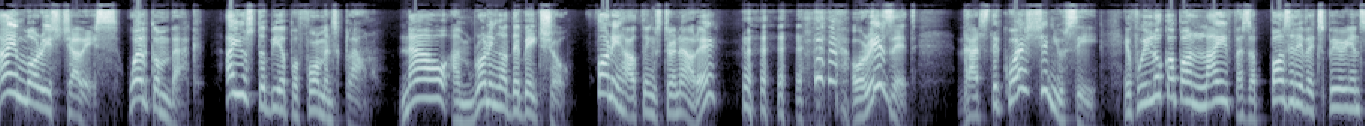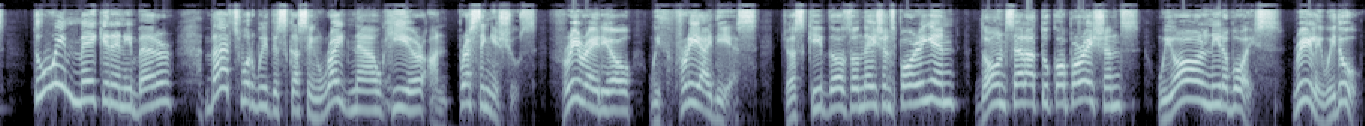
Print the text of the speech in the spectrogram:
I'm Maurice Chavez. Welcome back. I used to be a performance clown. Now I'm running a debate show. Funny how things turn out, eh? or is it? That's the question, you see. If we look upon life as a positive experience, do we make it any better? That's what we're discussing right now here on Pressing Issues. Free radio with free ideas. Just keep those donations pouring in. Don't sell out to corporations. We all need a voice. Really, we do.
